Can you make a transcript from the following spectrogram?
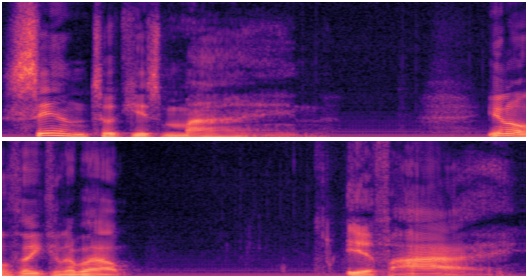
Sin took his mind. You know, thinking about if I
